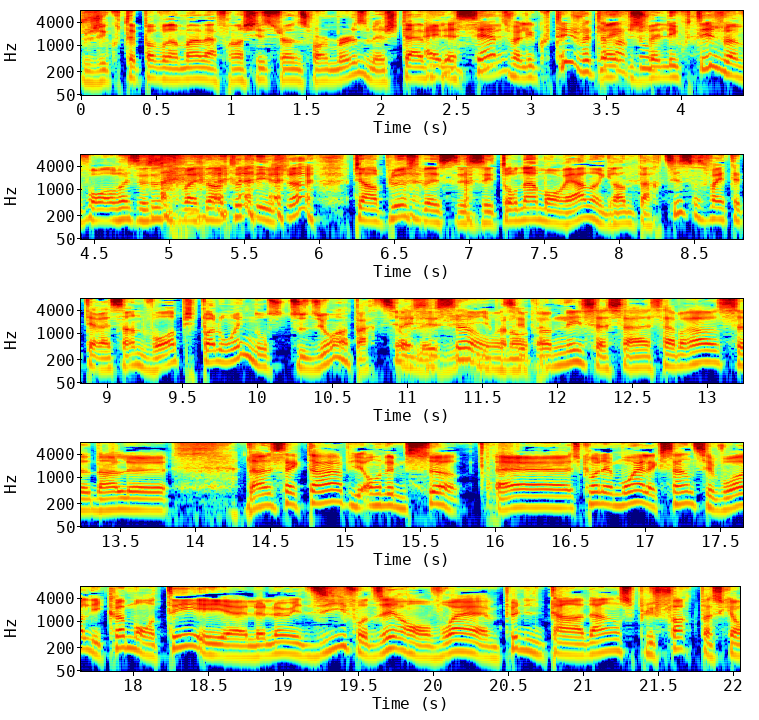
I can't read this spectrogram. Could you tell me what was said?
j'écoutais pas vraiment la franchise Transformers, mais je t'avoue. Hey, le que- 7, je vais l'écouter. Je vais là Ben, partout. je vais l'écouter, je vais voir. Ouais, c'est ça, ça va être dans toutes les shots. Puis en plus, ben, c'est tourné à Montréal en grande partie. Ça, ça va être intéressant de voir. Puis pas loin de nos studios en partie. Ben, c'est ça, on s'est promené, ça, ça, ça brasse dans le dans le secteur, puis on aime ça. Euh, ce qu'on aime moins, Alexandre, c'est voir les cas monter. Et euh, le lundi, il faut dire, on voit un peu une tendance plus forte parce qu'on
